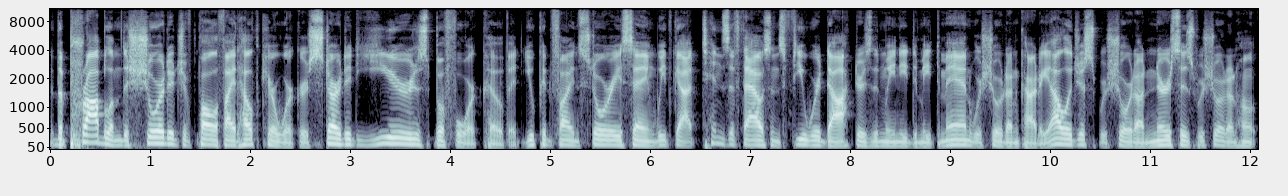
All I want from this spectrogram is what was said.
The problem, the shortage of qualified healthcare workers started years before COVID. You could find stories saying we've got tens of thousands fewer doctors than we need to meet demand. We're short on cardiologists, we're short on nurses, we're short on ho-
